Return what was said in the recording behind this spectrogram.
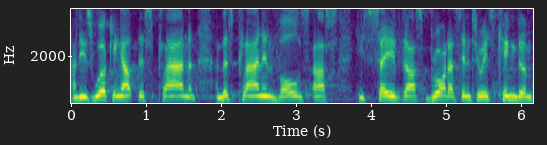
And He's working out this plan, and, and this plan involves us. He saved us, brought us into His kingdom,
